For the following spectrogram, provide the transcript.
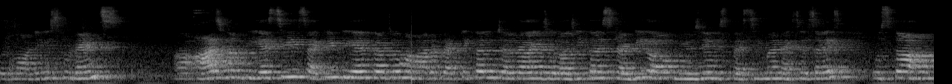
गुड मॉर्निंग स्टूडेंट्स आज हम बीएससी सेकेंड ईयर का जो हमारा प्रैक्टिकल चल रहा है जोलॉजी का study of museum specimen exercise उसका हम,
